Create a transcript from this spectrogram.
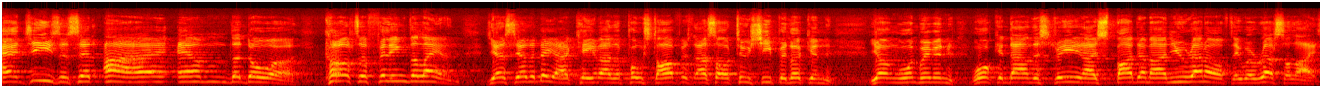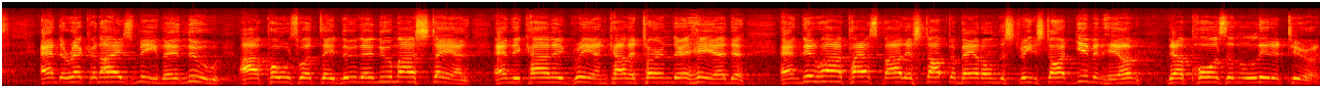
And Jesus said, I am the door. Cults are filling the land. Just the other day, I came out of the post office and I saw two sheepy looking young women walking down the street, and I spotted them. I knew right off they were Russellites. And they recognized me. They knew I opposed what they do. They knew my stand. And they kind of grinned, kind of turned their head. And then when I passed by, they stopped a man on the street and started giving him their poison literature.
